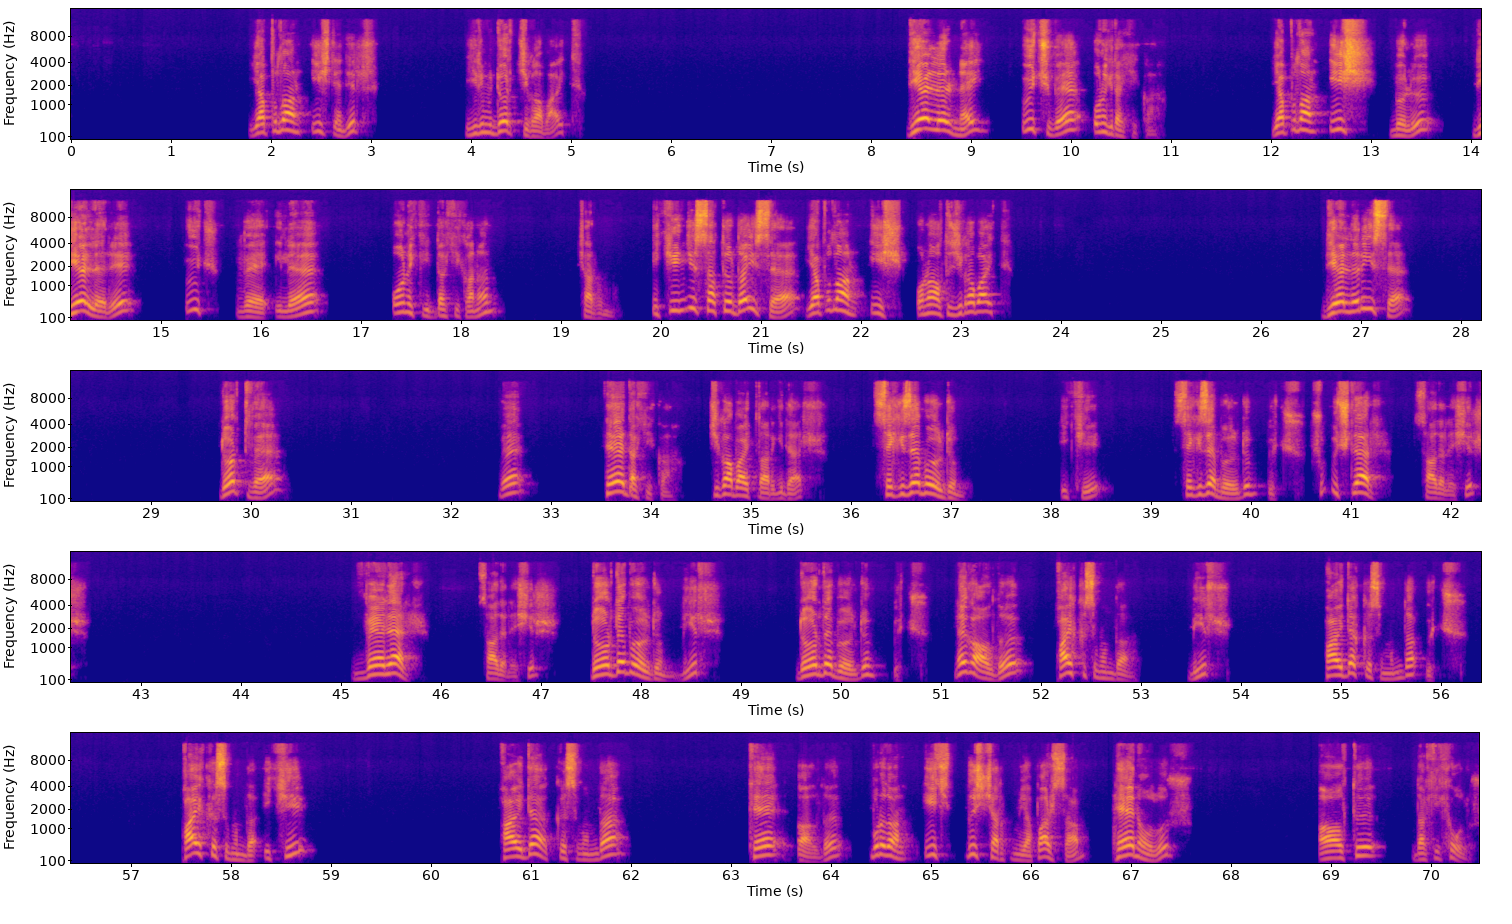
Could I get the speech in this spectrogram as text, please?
yapılan iş nedir? 24 GB. Diğerleri ne? 3 ve 12 dakika. Yapılan iş bölü diğerleri 3 ve ile 12 dakikanın çarpımı. İkinci satırda ise yapılan iş 16 GB. Diğerleri ise 4 ve ve T dakika. Gigabaytlar gider. 8'e böldüm 2. 8'e böldüm 3. Şu 3'ler sadeleşir. V'ler sadeleşir. 4'e böldüm 1. 4'e böldüm 3. Ne kaldı? Pay kısmında 1. Payda kısmında 3. Pay kısmında 2. Payda kısmında T kaldı. Buradan iç dış çarpımı yaparsam T ne olur? 6 dakika olur.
